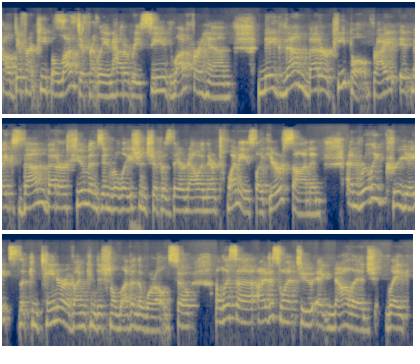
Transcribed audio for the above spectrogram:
how different people love differently and how to receive love for him, make them better people, right? It makes them better humans in relationship as they're now in their 20s, like your son, and and really creates the container of unconditional love in the world. So, Alyssa, I just want to acknowledge like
